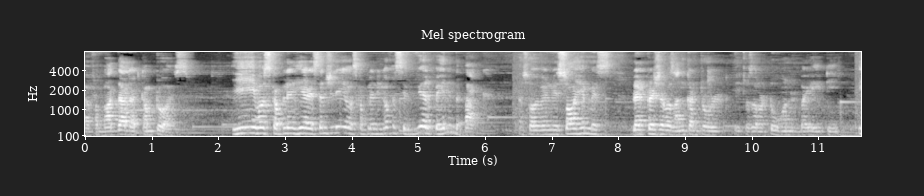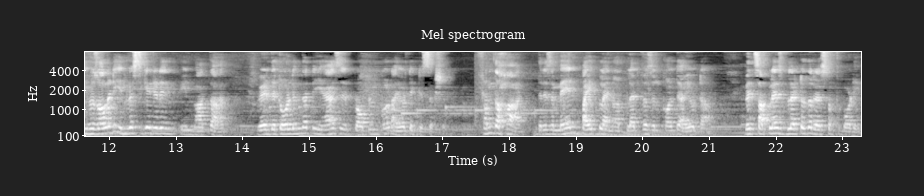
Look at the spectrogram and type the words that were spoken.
uh, from Baghdad, had come to us. He was complaining. He had essentially was complaining of a severe pain in the back. So when we saw him, his blood pressure was uncontrolled. It was around 200 by 80. He was already investigated in, in Baghdad, where they told him that he has a problem called aortic dissection. From the heart, there is a main pipeline or blood vessel called the aorta, which supplies blood to the rest of the body.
